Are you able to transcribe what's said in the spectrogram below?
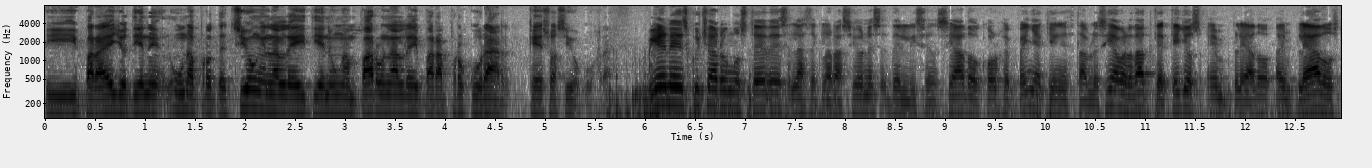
y para ello tiene una protección en la ley, tiene un amparo en la ley para procurar que eso así ocurra. Bien, escucharon ustedes las declaraciones del licenciado Jorge Peña, quien establecía, ¿verdad?, que aquellos empleado, empleados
